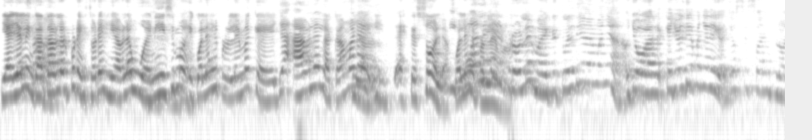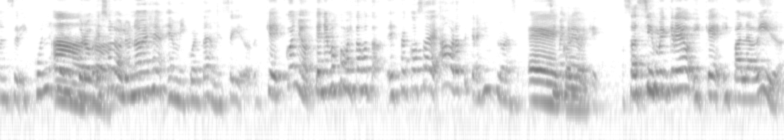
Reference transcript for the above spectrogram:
Y a ella le encanta ¿Sabes? hablar por historias y habla buenísimo. ¿Y cuál es el problema? Que ella habla en la cámara Claro. y esté sola. ¿Y ¿Cuál es el problema? es el problema de que tú el día de mañana, yo, que yo el día de mañana diga, yo sí soy influencer, ¿y cuál es Ajá. el problema? Eso lo hablé una vez en, en mi cuenta de mis seguidores. Que, coño, tenemos como esta, esta cosa de, ah, ahora te crees influencer. sí me creo, ¿y qué? O sea, sí me creo, ¿y qué? Y para la vida,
